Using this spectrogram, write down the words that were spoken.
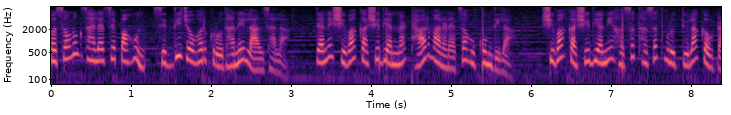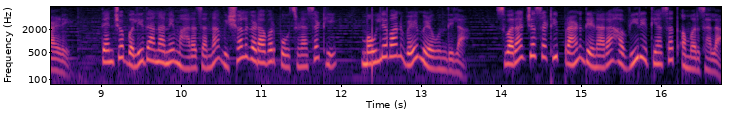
फसवणूक झाल्याचे पाहून सिद्धी जौहर क्रोधाने लाल झाला. त्याने शिवा काशीद यांना ठार मारण्याचा हुकूम दिला. शिवा काशीद यांनी हसत हसत मृत्यूला कवटाळले. त्यांच्या बलिदानाने महाराजांना विशालगडावर पोहोचण्यासाठी मौल्यवान वेळ मिळवून दिला. स्वराज्यासाठी प्राण देणारा हा वीर इतिहासात अमर झाला.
